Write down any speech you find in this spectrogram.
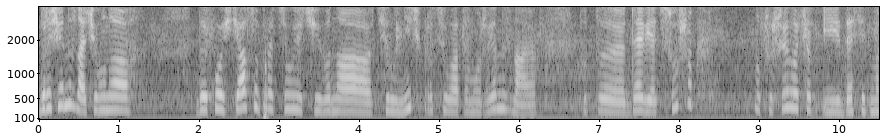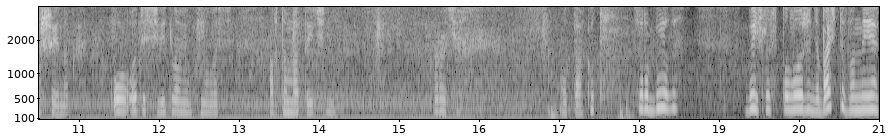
До речі, я не знаю, чи вона до якогось часу працює, чи вона цілу ніч працювати може, я не знаю. Тут 9 сушок, ну, сушилочок і 10 машинок. О, от і світло вимкнулось автоматично. Коротше, отак от зробили. Вийшли з положення. Бачите, вони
